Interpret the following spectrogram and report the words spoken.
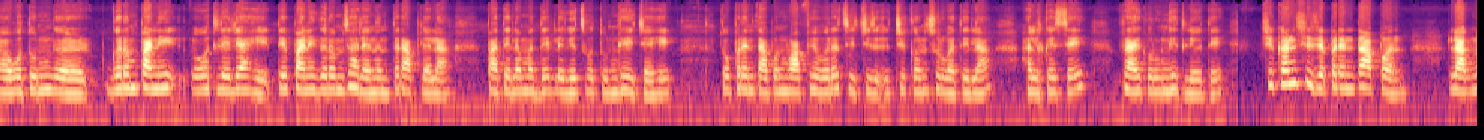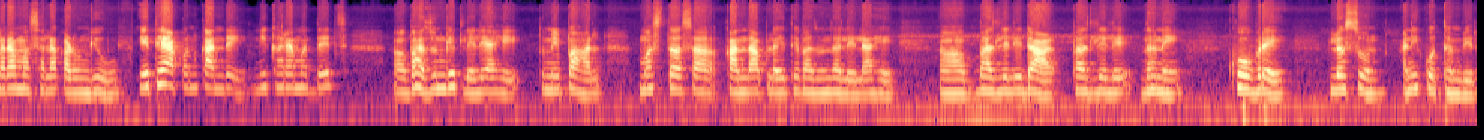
ओतून गरम पाणी ओतलेले आहे ते पाणी गरम झाल्यानंतर आपल्याला पातेल्यामध्ये लगेच ओतून घ्यायचे आहे. तोपर्यंत आपण वाफेवरच हे चि चिकन सुरुवातीला हलकेसे फ्राय करून घेतले होते. चिकन शिजेपर्यंत आपण लागणारा मसाला काढून घेऊ. येथे आपण कांदे निखाऱ्यामध्येच भाजून घेतलेले आहे. तुम्ही पाहाल मस्त असा कांदा आपला इथे भाजून झालेला आहे. भाजलेली डाळ भाजलेले धने खोबरे लसूण आणि कोथिंबीर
